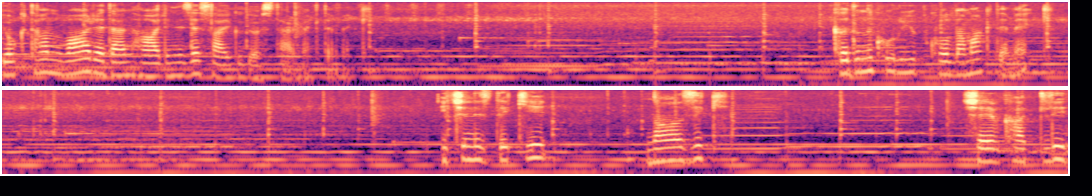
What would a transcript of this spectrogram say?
yoktan var eden halinize saygı göstermek demek. Kadını koruyup kollamak demek, içinizdeki nazik, şefkatli,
